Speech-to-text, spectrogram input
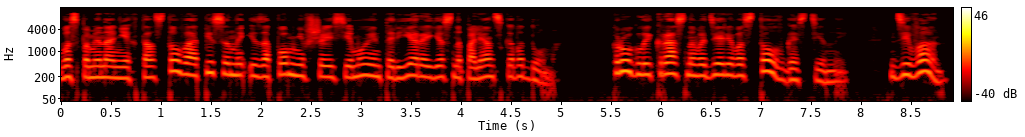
В воспоминаниях Толстого описаны и запомнившиеся ему интерьеры Яснополянского дома. Круглый красного дерева стол в гостиной, диван,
